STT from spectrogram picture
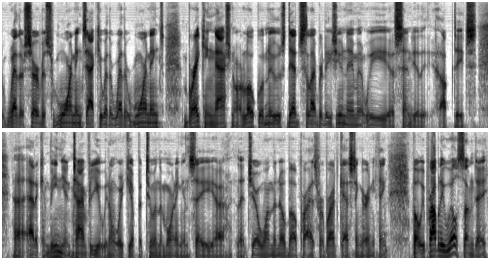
Weather Service warnings, AccuWeather weather warnings, breaking national or local news, dead celebrities, you name it. We uh, send you the updates uh, at a convenient time for you. We don't wake you up at 2 in the morning and say uh, that Joe won the Nobel Prize for broadcasting or anything. But we probably will someday,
